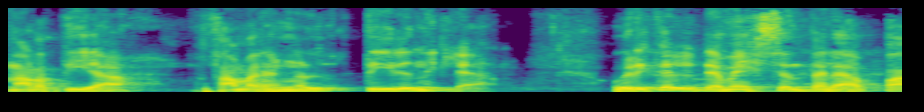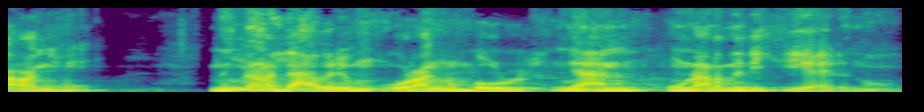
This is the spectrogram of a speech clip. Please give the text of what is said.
നടത്തിയ സമരങ്ങൾ തീരുന്നില്ല. ഒരിക്കൽ രമേശ് ചെന്നിത്തല പറഞ്ഞു നിങ്ങളെല്ലാവരും ഉറങ്ങുമ്പോൾ ഞാൻ ഉണർന്നിരിക്കുകയായിരുന്നു.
